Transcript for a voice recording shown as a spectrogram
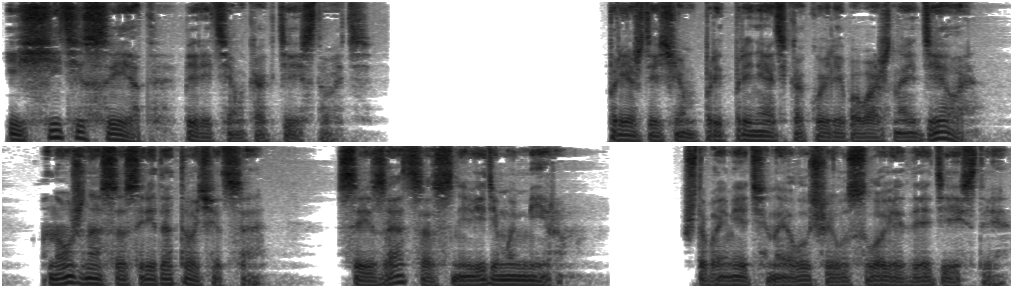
Ищите свет перед тем, как действовать. Прежде чем предпринять какое-либо важное дело – Нужно сосредоточиться, связаться с невидимым миром, чтобы иметь наилучшие условия для действия.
